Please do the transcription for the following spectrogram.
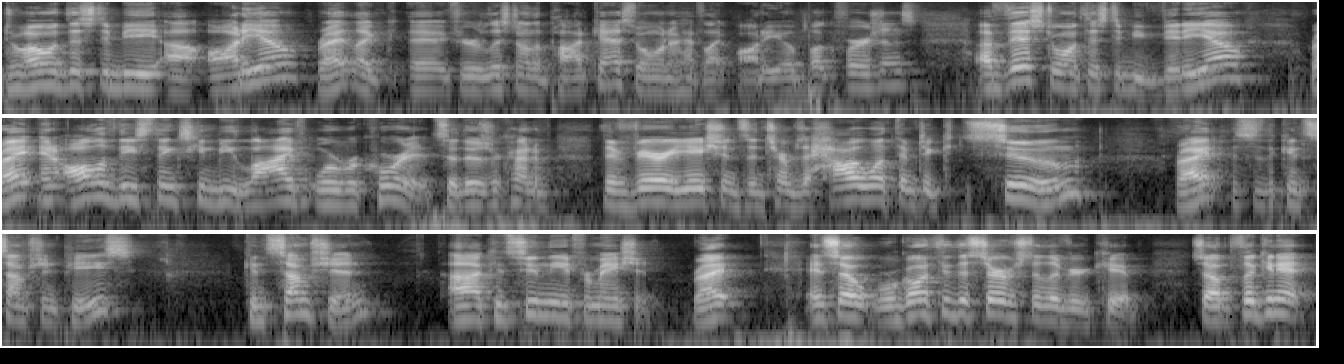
do I want this to be uh, audio, right? Like uh, if you're listening on the podcast, do I want to have like audio book versions of this? Do I want this to be video, right? And all of these things can be live or recorded. So those are kind of the variations in terms of how I want them to consume, right? This is the consumption piece consumption, uh, consume the information, right? And so we're going through the service delivery cube. So I'm looking at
